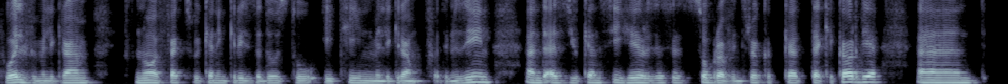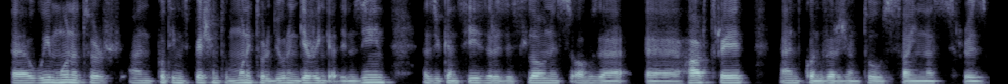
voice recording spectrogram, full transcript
12 milligram. If no effect, we can increase the dose to 18 milligram of adenosine. And as you can see here, this is supraventricular tachycardia. And uh, we monitor and putting the patient to monitor during giving adenosine. As you can see, there is a slowness of the uh, heart rate and conversion to sinus rhythm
